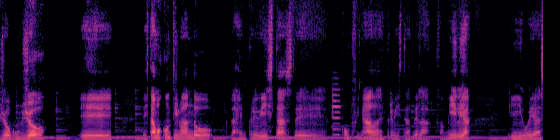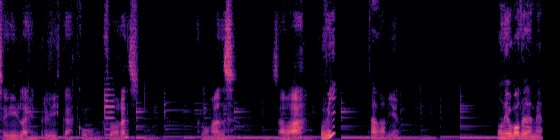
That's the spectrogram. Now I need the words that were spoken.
Bonjour, bonjour. Eh, estamos continuando las entrevistas de confinados, entrevistas de la familia y voy a seguir las entrevistas con Florence. Florence, ¿ça va? Oui, ça ¿Va va. bien? On est au bord de la mer.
